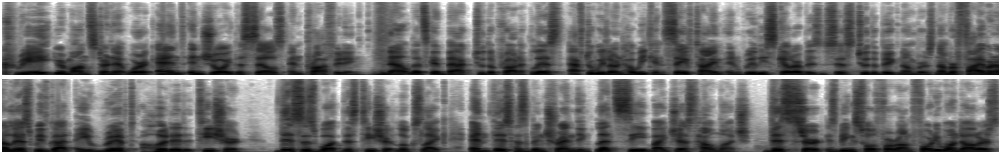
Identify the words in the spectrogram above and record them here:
create your monster network and enjoy the sales and profiting. Now let's get back to the product list after we learned how we can save time and really scale our businesses to the big numbers. Number five on our list, we've got a ripped hooded t-shirt. This is what this t-shirt looks like and this has been trending. Let's see by just how much. This shirt is being sold for around $41,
